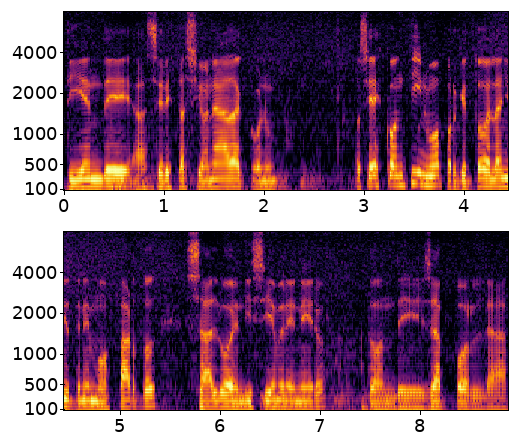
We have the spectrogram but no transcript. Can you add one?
tiende a ser estacionada con un, o sea, es continuo porque todo el año tenemos partos, salvo en diciembre, enero, donde ya por la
